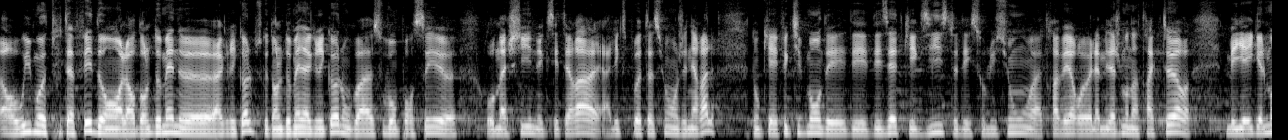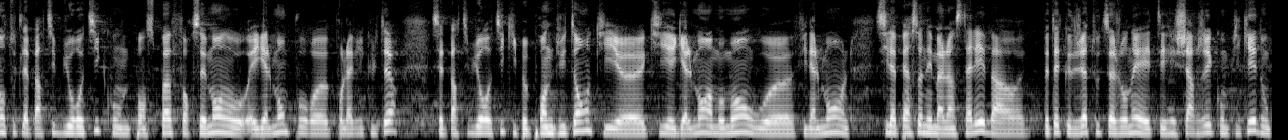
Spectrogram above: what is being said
Alors oui, moi tout à fait. Dans, alors dans le domaine euh, agricole, parce que dans le domaine agricole, on va souvent penser euh, aux machines, etc., à l'exploitation en général. Donc il y a effectivement des, des, aides qui existent, des solutions à travers euh, l'aménagement d'un tracteur, mais il y a également toute la partie bureautique qu'on ne pense pas forcément également pour, pour l'agriculteur. Cette partie bureautique qui peut prendre du temps, qui, qui est également un moment où finalement, si la personne est mal installée, bah, peut-être que déjà toute sa journée a été chargée, compliquée, donc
